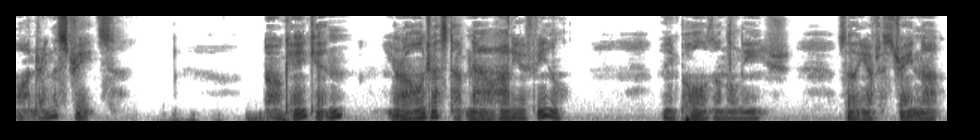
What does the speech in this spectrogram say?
wandering the streets. Okay, kitten, you're all dressed up now. How do you feel? And he pulls on the leash so that you have to straighten up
